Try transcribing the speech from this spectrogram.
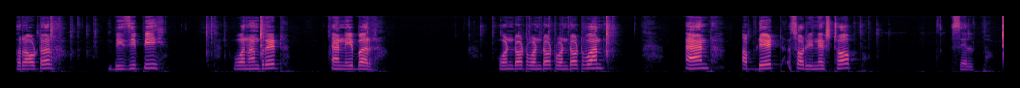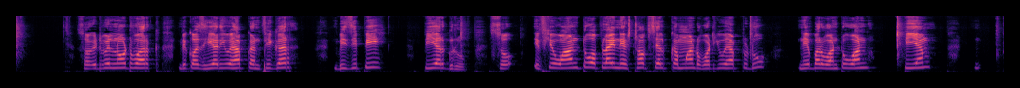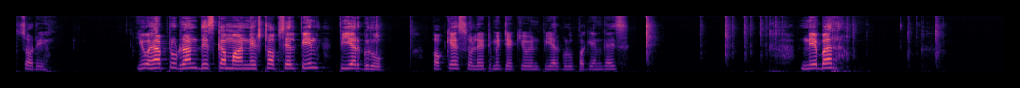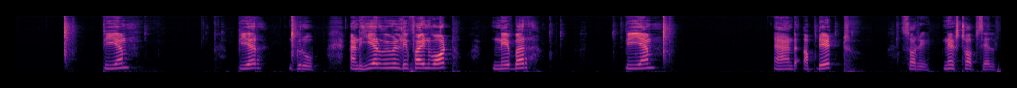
router BGP 100 and neighbor 1.1.1.1 and update sorry next hop self. So it will not work because here you have configure bgp peer group. So if you want to apply next hop self command what you have to do? Neighbor 1 to 1 pm sorry you have to run this command next hop self in peer group. Okay so let me take you in peer group again guys. Neighbor pm peer group. And here we will define what? Neighbor pm and update. Sorry next hop self.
